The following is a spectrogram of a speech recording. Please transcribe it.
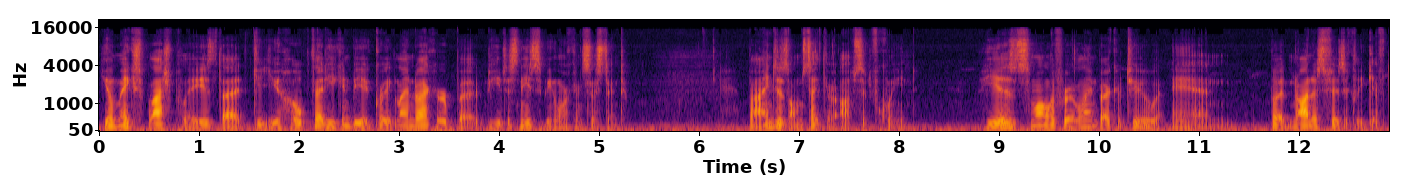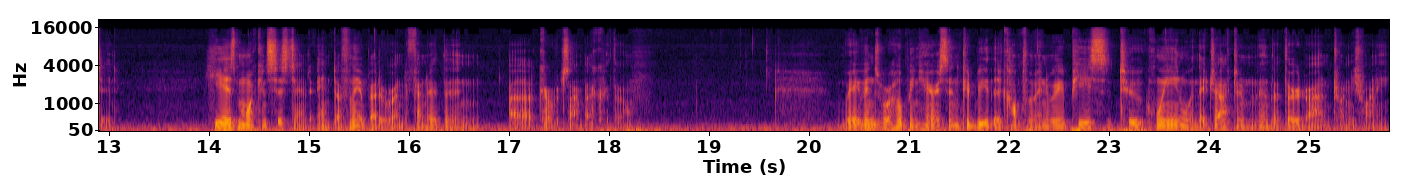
He'll make splash plays that you hope that he can be a great linebacker, but he just needs to be more consistent. Bynes is almost like the opposite of Queen. He is smaller for a linebacker too, and but not as physically gifted. He is more consistent and definitely a better run defender than a coverage linebacker, though. Ravens were hoping Harrison could be the complementary piece to Queen when they drafted him in the third round 2020.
